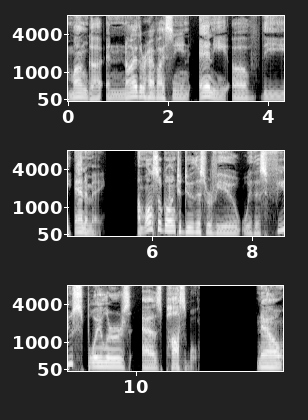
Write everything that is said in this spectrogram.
manga, and neither have I seen any of the anime. I'm also going to do this review with as few spoilers as possible. Now,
